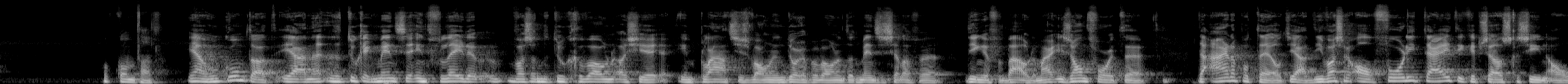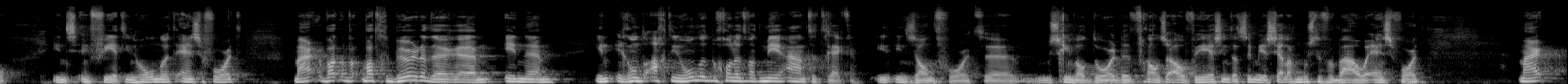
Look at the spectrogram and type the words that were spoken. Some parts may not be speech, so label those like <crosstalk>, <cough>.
Hoe komt dat? Ja, hoe komt dat? Ja, natuurlijk, mensen in het verleden was het natuurlijk gewoon als je in plaatsjes woonde, in dorpen woonde, dat mensen zelf uh, dingen verbouwden. Maar in Zandvoort, uh, de aardappelteelt, ja, die was er al voor die tijd. Ik heb zelfs gezien al in, in 1400 enzovoort. Maar wat, wat gebeurde er uh, in, in, in, rond 1800 begon het wat meer aan te trekken in, in Zandvoort. misschien wel door de Franse overheersing, dat ze meer zelf moesten verbouwen enzovoort. Maar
